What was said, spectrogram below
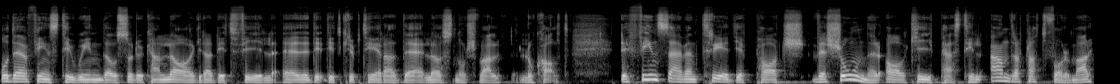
och den finns till Windows så du kan lagra ditt, fil, ditt krypterade lösenordsvalv lokalt. Det finns även tredjepartsversioner av KeyPass till andra plattformar.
